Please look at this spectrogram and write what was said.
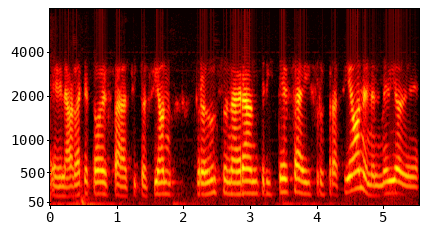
Eh, la verdad que toda esa situación produce una gran tristeza y frustración en el medio de,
